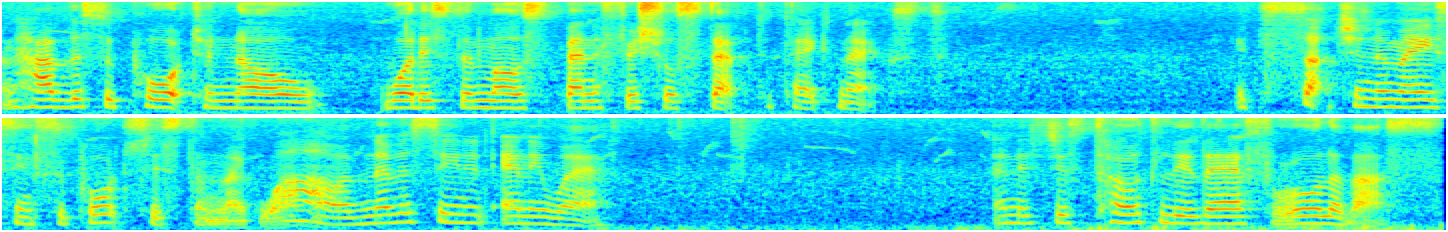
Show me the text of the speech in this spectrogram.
and have the support to know what is the most beneficial step to take next it's such an amazing support system. Like, wow, I've never seen it anywhere. And it's just totally there for all of us.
